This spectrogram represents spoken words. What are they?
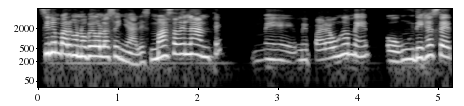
Sin embargo, no veo las señales. Más adelante me, me para un AMED o un DGCET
